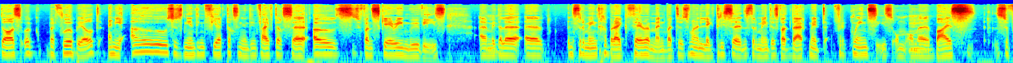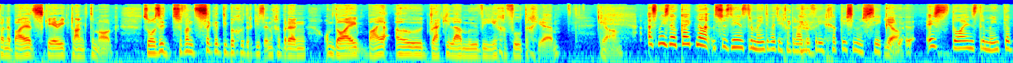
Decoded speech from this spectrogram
daar's ook byvoorbeeld in die ou soos 1940s en 1950s se ou van scary movies uh, met hulle 'n uh, instrument gebruik theremin wat so 'n elektriese instrument is wat werk met frekwensies om om 'n mm. baie so van 'n baie scary klank te maak. So ons het so van sulke tipe goedertjies ingebring om daai baie ou Dracula movie gevoel te gee. Ja. As mens nou kyk na soos die instrumente wat jy gebruik het vir Egiptiese musiek, ja. is daai instrumente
